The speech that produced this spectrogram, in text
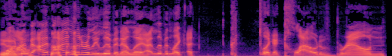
You well, know, no- I, I, I literally live in LA. I live in like a like a cloud of brown,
